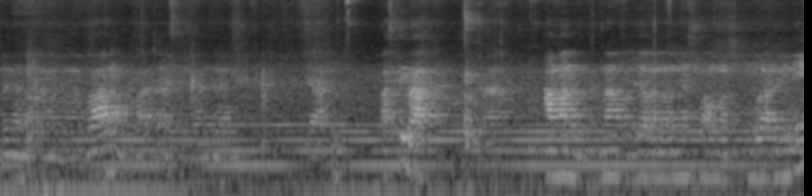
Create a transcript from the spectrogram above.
dengan abang-abang pada ya pastilah ya, aman. Karena perjalanannya selama sebulan ini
